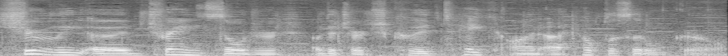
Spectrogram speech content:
Surely a trained soldier of the church could take on a helpless little girl.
